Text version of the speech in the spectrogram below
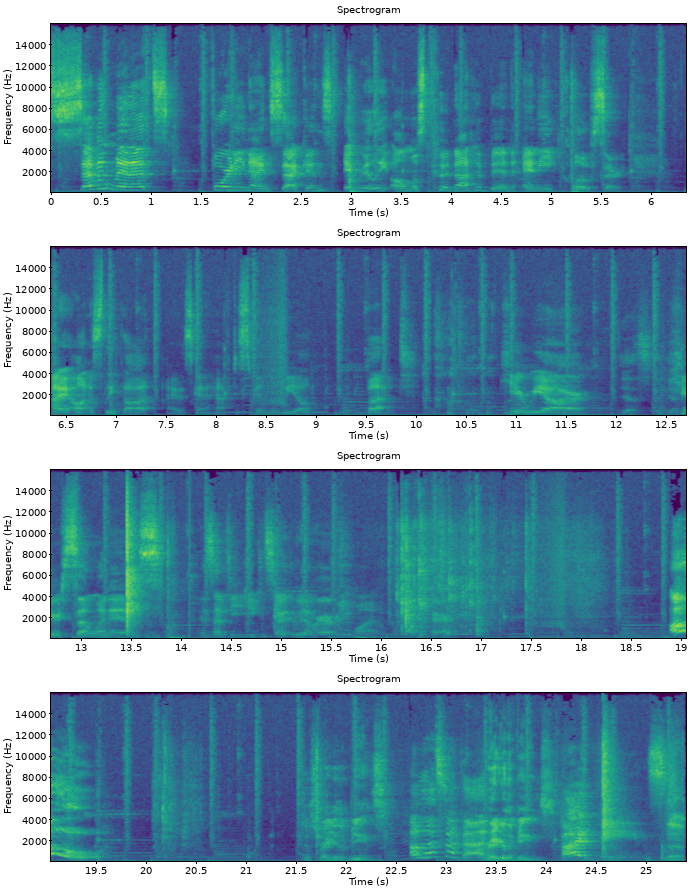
seven minutes, 49 seconds. It really almost could not have been any closer. I honestly thought I was gonna have to spin the wheel, but here we are. Yes. Again. Here someone is. It's up to you. You can start the wheel wherever you want. I'll be fair. Oh! Just regular beans. Oh, that's not bad. Regular beans. Five beans. The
